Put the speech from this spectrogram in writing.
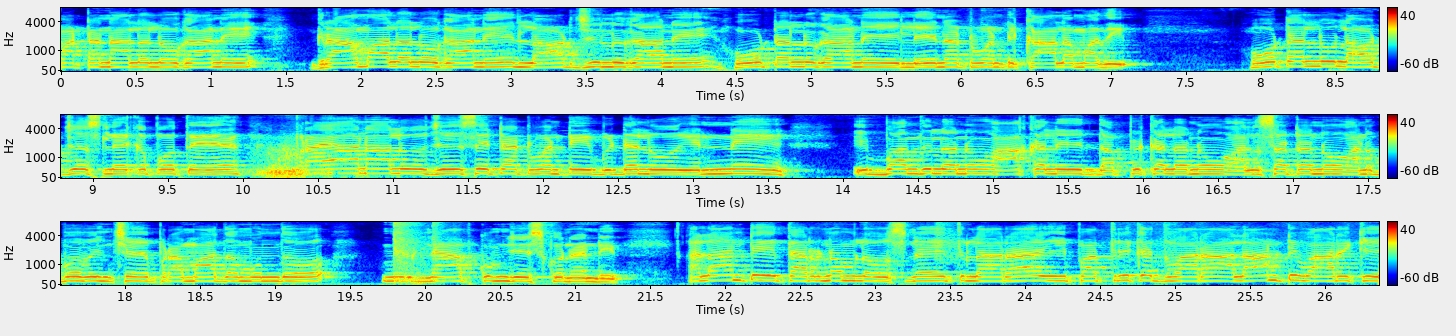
పట్టణాలలో కానీ గ్రామాలలో కానీ లాడ్జులు కానీ హోటళ్ళు కానీ లేనటువంటి కాలం అది. హోటళ్ళు లాడ్జెస్ లేకపోతే ప్రయాణాలు చేసేటటువంటి బిడ్డలు ఎన్ని ఇబ్బందులను ఆకలి దప్పికలను అలసటను అనుభవించే ప్రమాదం ఉందో మీరు జ్ఞాపకం చేసుకునండి. అలాంటి తరుణంలో స్నేహితులారా ఈ పత్రిక ద్వారా అలాంటి వారికి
